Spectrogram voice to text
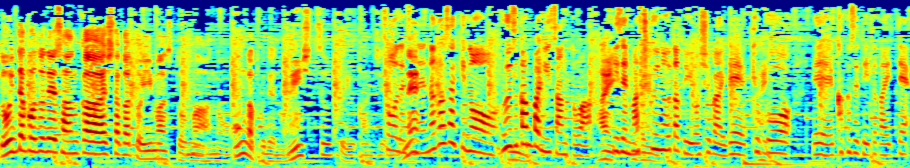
どういったことで参加したかと言いますと、まあ、あの音楽での演出という感じですよそうですね。長崎のフーズカンパニーさんとははい。以前「松食いの歌」というお芝居で曲を、えー書かせていただいて。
